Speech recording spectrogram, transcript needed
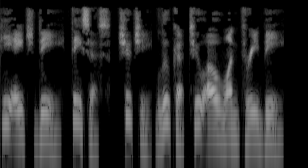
Ph.D. Thesis. Ciucci, Luca 2013b.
